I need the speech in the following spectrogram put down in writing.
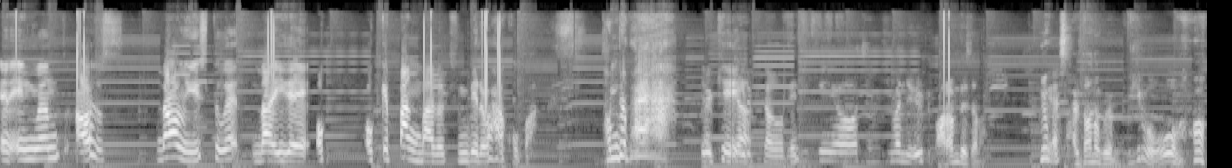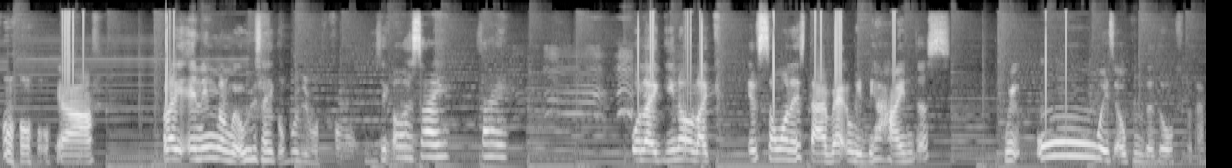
in England, I was Now I'm used to it. 나 이제 어, 어깨 빵 막을 준비를 하고 막 덤벼봐라 이렇게 야. 이렇게 하거든. 안녕하세요. 잠시만요. 이렇게 말하면 되잖아. 그냥. 말도 안 하고 그냥 밀어. Yeah. But like in England, we always like, 넘어지면 어떡하고. it's like, oh, sorry, sorry. Or like, you know, like if someone is directly behind us, we always open the door for them.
